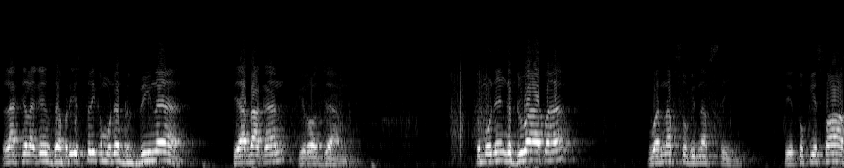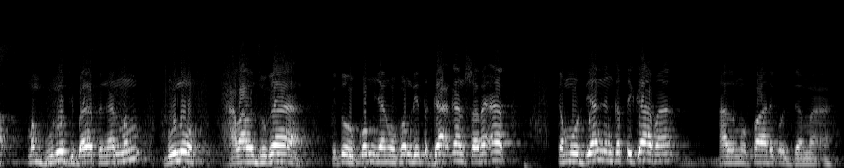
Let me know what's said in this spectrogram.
laki-laki sudah beristri kemudian berzina. Diapakan? Dirojam. Kemudian kedua apa? Wa nafsu binafsi. Yaitu kisos, membunuh dibalas dengan membunuh. Halal juga. Itu hukum yang hukum ditegakkan syariat. Kemudian yang ketiga apa? Al-mufariqul jamaah.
